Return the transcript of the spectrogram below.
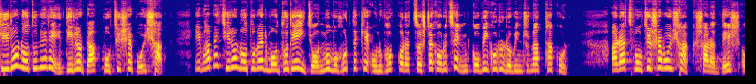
চির নতুনেরে দিল ডাক পঁচিশে বৈশাখ। এভাবে চির নতুনের মধ্য দিয়েই জন্ম মুহূর্তকে অনুভব করার চেষ্টা করেছেন কবিগুরু রবীন্দ্রনাথ ঠাকুর। আর আজ পঁচিশে বৈশাখ, সারা দেশ ও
